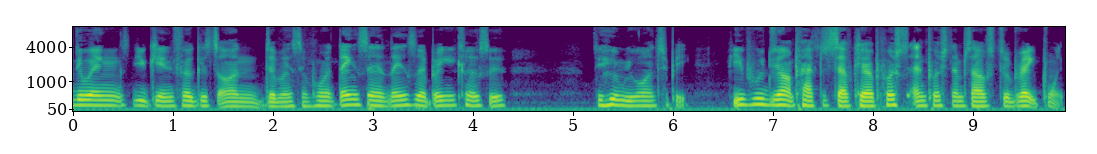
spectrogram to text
doing, you can focus on the most important things and things that bring you closer to whom you want to be. People who do not practice self care push and push themselves to a break point.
